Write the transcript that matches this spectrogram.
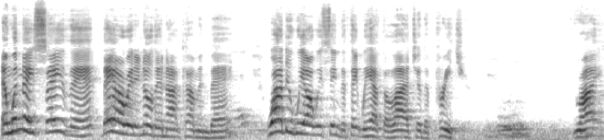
And when they say that, they already know they're not coming back. Why do we always seem to think we have to lie to the preacher? Right?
